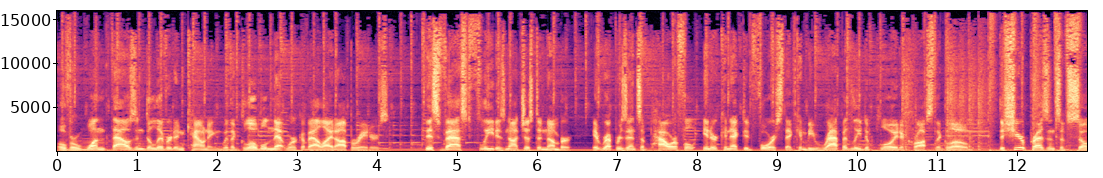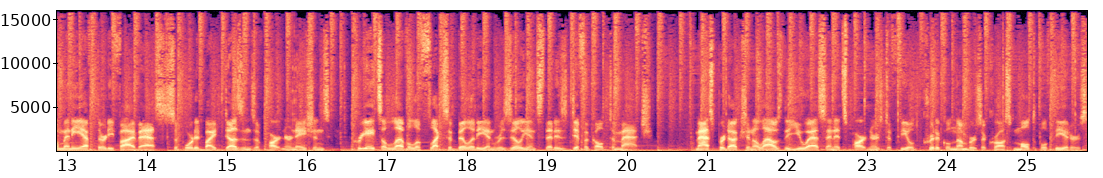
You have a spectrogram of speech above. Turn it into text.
over 1,000 delivered and counting with a global network of allied operators. This vast fleet is not just a number, it represents a powerful, interconnected force that can be rapidly deployed across the globe. The sheer presence of so many F-35s, supported by dozens of partner nations, creates a level of flexibility and resilience that is difficult to match. Mass production allows the US and its partners to field critical numbers across multiple theaters,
